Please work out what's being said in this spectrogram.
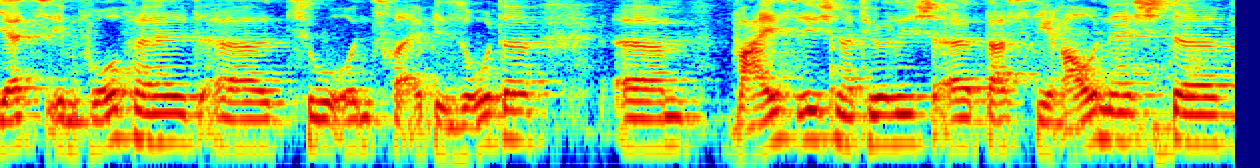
jetzt im Vorfeld äh, zu unserer Episode ähm, weiß ich natürlich, äh, dass die Rauhnächte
